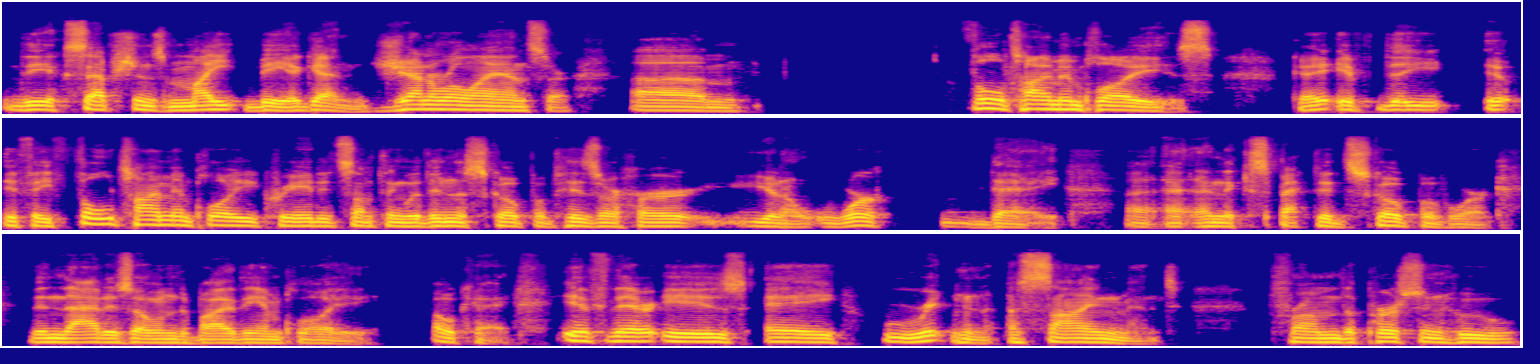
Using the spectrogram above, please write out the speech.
The exceptions might be, again, general answer um, full time employees. Okay. If the if a full time employee created something within the scope of his or her, you know, work day, uh, an expected scope of work, then that is owned by the employee. Okay. If there is a written assignment from the person who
